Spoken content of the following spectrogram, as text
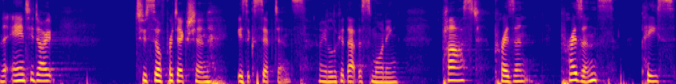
The antidote to self protection is acceptance. We're going to look at that this morning. Past, present, presence, peace,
